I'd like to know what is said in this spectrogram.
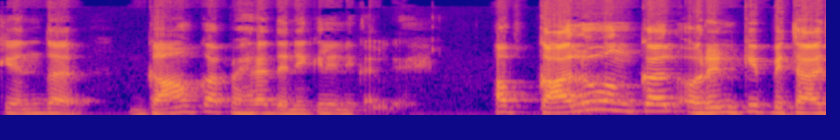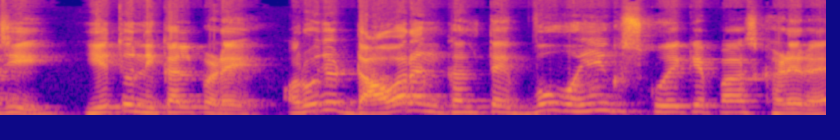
के अंदर गाँव का पहरा देने के लिए निकल गए। अब कालू अंकल और इनके पिताजी, ये तो निकल पड़े और वो जो डावर अंकल थे, वो वहीं उस कुएँ के पास खड़े रहे।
